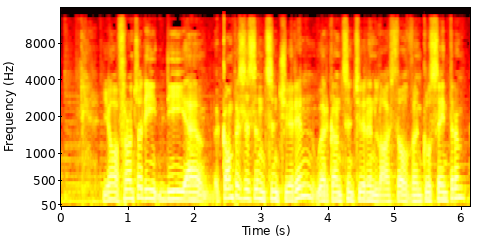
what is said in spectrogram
Ja, Franswa die die uh kampus is in Centurion, oorkant Centurion Lifestyle winkelsentrum.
